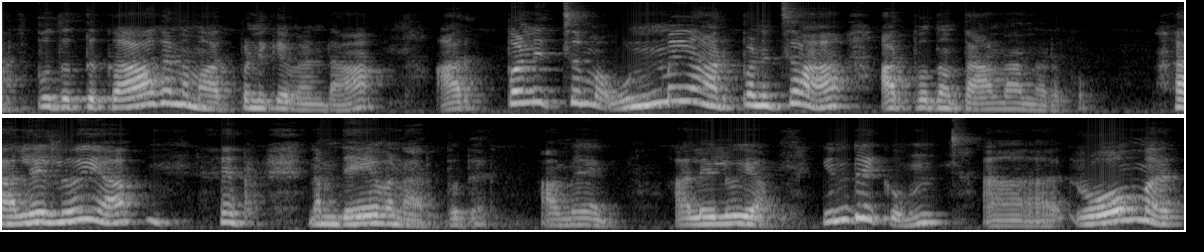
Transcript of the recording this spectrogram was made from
அற்புதத்துக்காக நம்ம அர்ப்பணிக்க வேண்டாம். அர்ப்பணிச்ச உண்மையை அர்ப்பணித்தா அற்புதம் தானாக நடக்கும். ஹலெலுயா நம் தேவன் அற்புதர். ஆமென் அலையிலுயா இன்றைக்கும் ரோமர்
